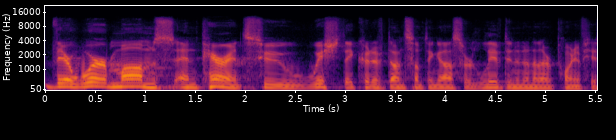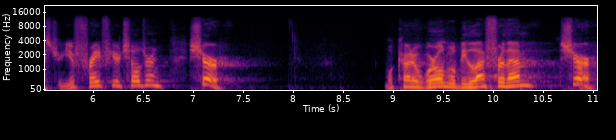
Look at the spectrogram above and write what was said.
there were moms and parents who wished they could have done something else or lived in another point of history. You afraid for your children? Sure. What kind of world will be left for them? Sure.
